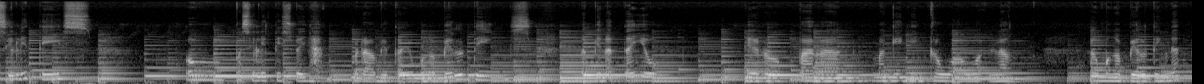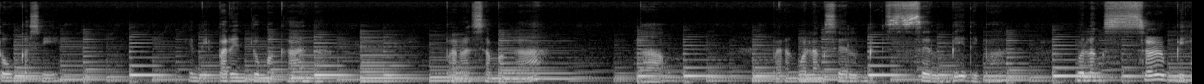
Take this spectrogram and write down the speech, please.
Facilities. O facilities ba yan? Marami tayong mga buildings na pinatayo. Pero parang magiging kawawa lang ang mga building na to kasi hindi pa rin gumagana para sa mga tao. Parang walang selby, selby di ba? Walang serbi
